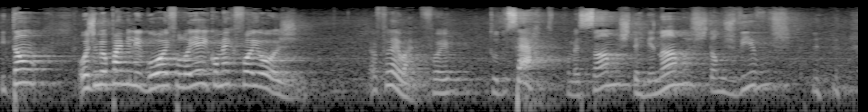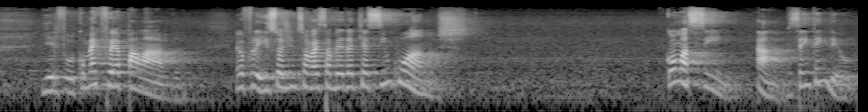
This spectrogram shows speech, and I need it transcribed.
Então, hoje meu pai me ligou e falou: "E aí, como é que foi hoje?" Eu falei: "Ué, foi tudo certo. Começamos, terminamos, estamos vivos." e ele falou: "Como é que foi a palavra?" Eu falei: "Isso a gente só vai saber daqui a cinco anos." Como assim? Ah, você entendeu.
